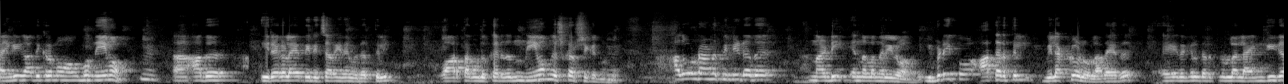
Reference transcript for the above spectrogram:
ലൈംഗികാതിക്രമമാകുമ്പോൾ നിയമം അത് ഇരകളെ തിരിച്ചറിയുന്ന വിധത്തിൽ വാർത്ത കൊടുക്കരുതെന്ന് നിയമം നിഷ്കർഷിക്കുന്നുണ്ട്. അതുകൊണ്ടാണ് പിന്നീട് അത് നടി എന്നുള്ള നിലയിൽ വന്നത്. ഇവിടെ ഇപ്പോൾ ആ തരത്തിൽ വിലക്കുകളുള്ള അതായത് ഏതെങ്കിലും തരത്തിലുള്ള ലൈംഗിക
